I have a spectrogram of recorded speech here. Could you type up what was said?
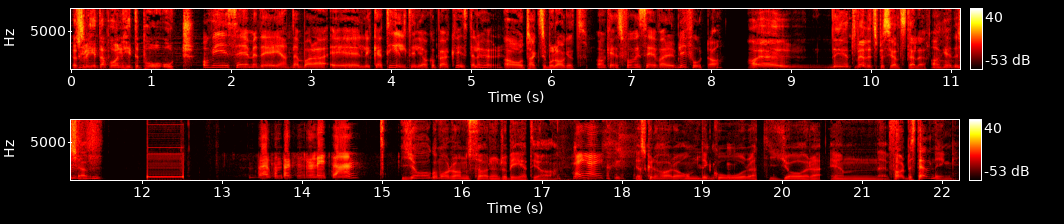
Jag skulle hitta på en hittepå-ort. Och vi säger med det egentligen bara eh, lycka till till Jakob Ökvist, eller hur? Ja, och taxibolaget. Okej, så får vi se vad det blir fort då. Ja, jag- det är ett väldigt speciellt ställe. Okej, då kör vi. Välkommen Taxi Fröliten. Ja, god morgon. Sören Rubé heter jag. Hej hej. Jag skulle höra om det går att göra en förbeställning.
